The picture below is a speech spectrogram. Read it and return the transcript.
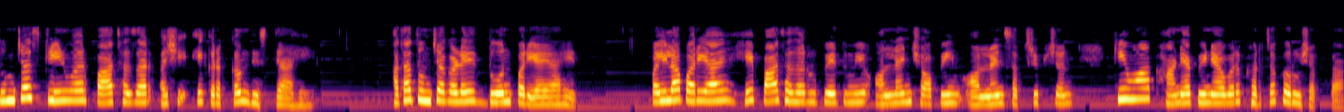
तुमच्या स्क्रीनवर पाच हजार अशी एक रक्कम दिसते आहे. आता तुमच्याकडे दोन पर्याय आहेत. पहिला पर्याय हे पाच हजार रुपये तुम्ही ऑनलाईन शॉपिंग ऑनलाईन सबस्क्रिप्शन किंवा खाण्यापिण्यावर खर्च करू शकता.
